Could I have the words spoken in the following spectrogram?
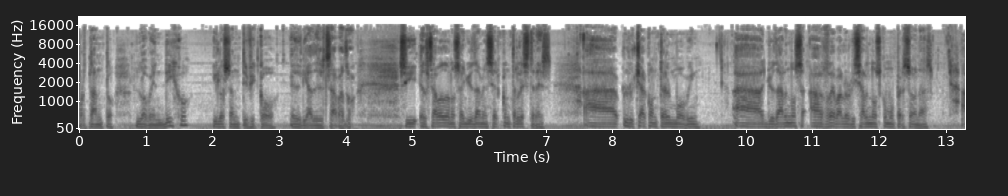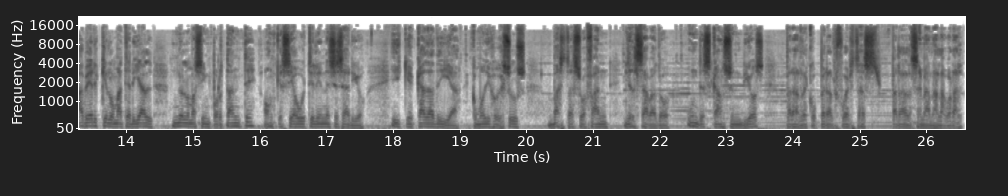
por tanto lo bendijo y lo santificó el día del sábado. Sí, el sábado nos ayuda a vencer contra el estrés, a luchar contra el móvil, a ayudarnos a revalorizarnos como personas, a ver que lo material no es lo más importante, aunque sea útil y necesario, y que cada día, como dijo Jesús, basta su afán y el sábado un descanso en Dios para recuperar fuerzas para la semana laboral.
